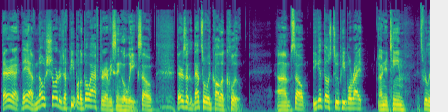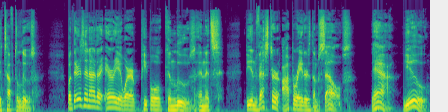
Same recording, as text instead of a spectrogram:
They they have no shortage of people to go after every single week. So there's a that's what we call a clue. Um, so you get those two people right on your team, it's really tough to lose. But there is another area where people can lose, and it's the investor operators themselves. Yeah, you.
